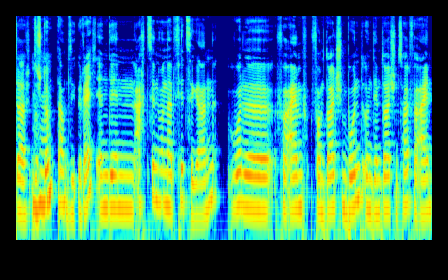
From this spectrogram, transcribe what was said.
Das, das Mhm. stimmt, da haben Sie recht. In den 1840ern wurde vor allem vom Deutschen Bund und dem Deutschen Zollverein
